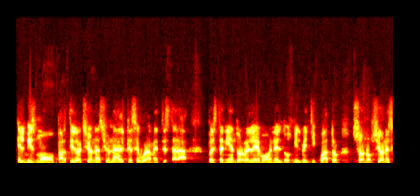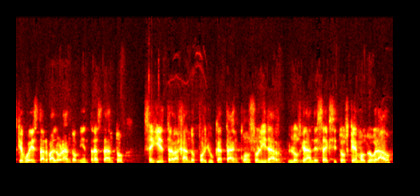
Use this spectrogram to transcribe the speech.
el mismo Partido Acción Nacional, que seguramente estará pues teniendo relevo en el 2024, son opciones que voy a estar valorando. Mientras tanto, seguir trabajando por Yucatán, consolidar los grandes éxitos que hemos logrado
